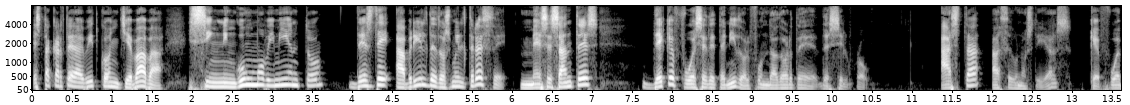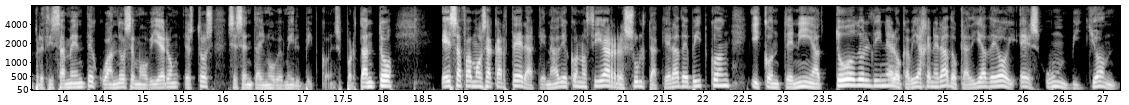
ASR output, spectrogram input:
esta cartera de Bitcoin llevaba sin ningún movimiento desde abril de 2013, meses antes de que fuese detenido el fundador de, Silk Road. Hasta hace unos días, que fue precisamente cuando se movieron estos 69.000 bitcoins. Por tanto, esa famosa cartera que nadie conocía resulta que era de Bitcoin y contenía todo el dinero que había generado, que a día de hoy es un billón,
